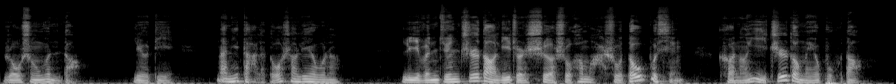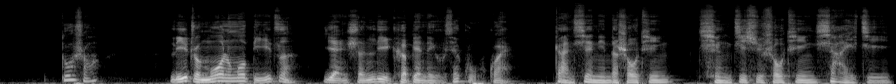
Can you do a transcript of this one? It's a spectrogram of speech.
柔声问道：“六弟，那你打了多少猎物了？”李文君知道李准射术和马术都不行，可能一只都没有捕到。多少？李准摸了摸鼻子，眼神立刻变得有些古怪。感谢您的收听，请继续收听下一集。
